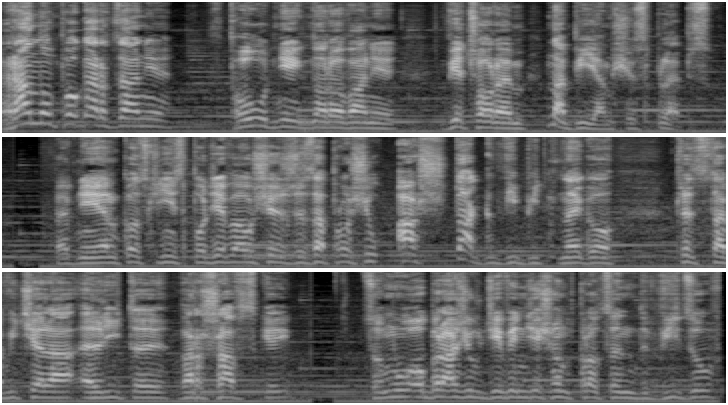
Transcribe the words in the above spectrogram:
Rano pogardzanie, w południe ignorowanie, wieczorem nabijam się z plepsu. Pewnie Jankowski nie spodziewał się, że zaprosił aż tak wybitnego przedstawiciela elity warszawskiej, co mu obraził 90% widzów,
